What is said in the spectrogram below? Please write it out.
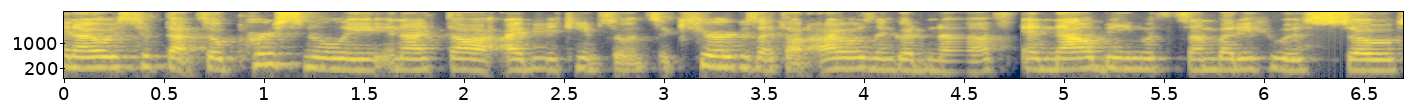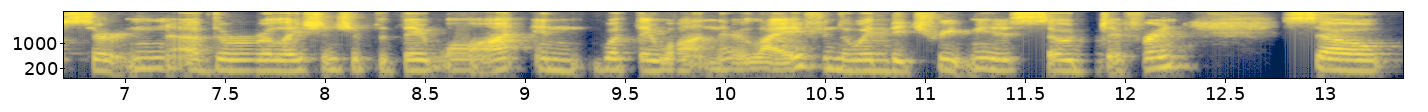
and I always took that so personally, and I thought I became so insecure because I thought I wasn't good enough. And now being with somebody who is so certain of the relationship that they want and what they want in their life and the way they treat me is so different. So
